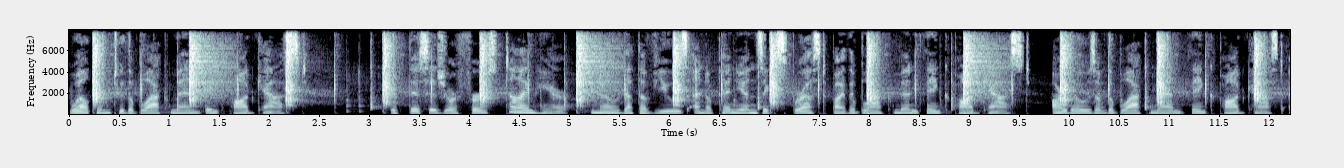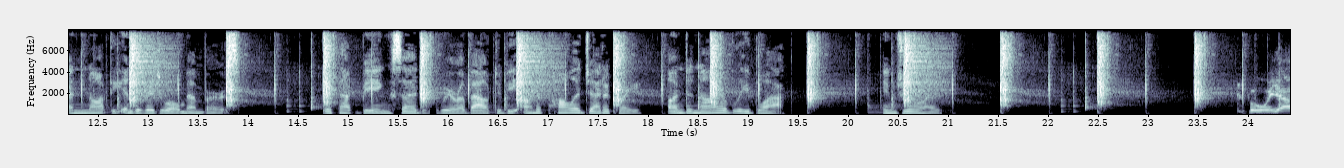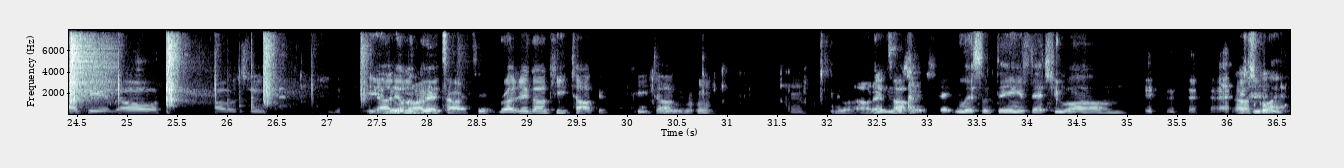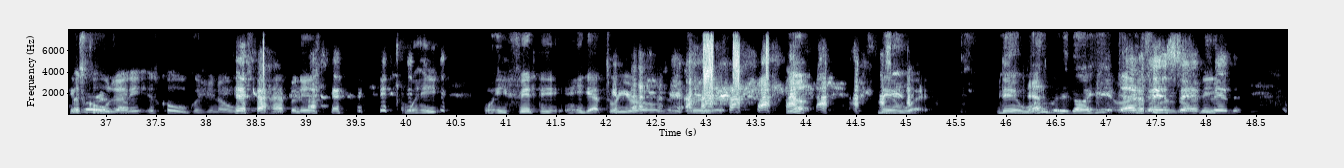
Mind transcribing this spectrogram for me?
Welcome to the Black Men Think podcast. If this is your first time here, know that the views and opinions expressed by the Black Men Think podcast are those of the Black Men Think podcast and not the individual members. With that being said, we're about to be unapologetically, undeniably black. Enjoy. But when y'all kids, oh, oh shoot. Yeah, Y'all doing doing all good that talk. bro. They're gonna keep talking. Keep talking. Mhm. Mhm. Doing all that us talking. a checklist of things that you um No, that it's you cool. don't It's cool, about. JD. It's cool because you know what's gonna happen is when he when he fifty and he got three year olds in the crib, Yep. then what? Then That's what? what it's gonna hit right That's what there. it's gonna said be. 50.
